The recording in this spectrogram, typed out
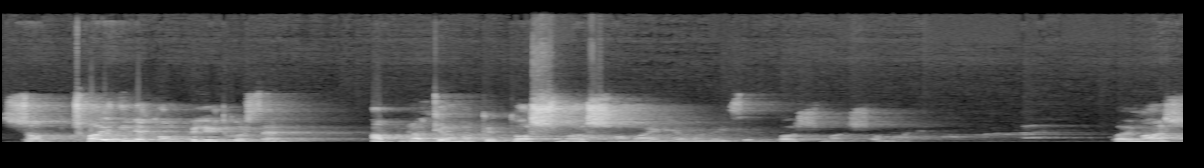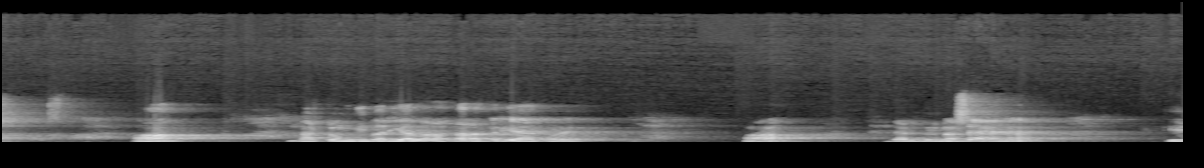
সব ছয় দিনে কমপ্লিট করছেন। আপনাকে আমাকে দশ মাস সময় বানাইছেন দশ মাস সময়। কয় মাস? হ্যাঁ? না টঙ্গি বাড়ি আল্লাহ তাড়াতাড়ি আয় করে হ্যাঁ? দেড় দুই মাসে আয় না? কি?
